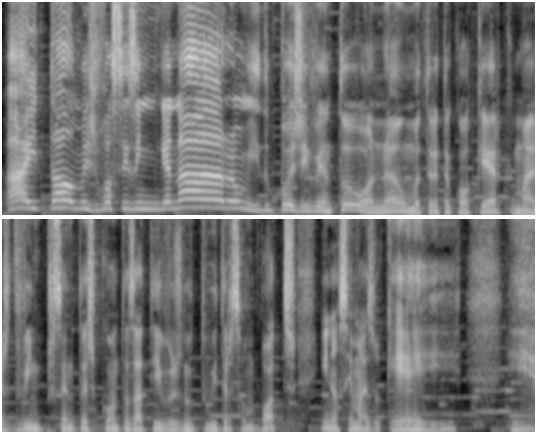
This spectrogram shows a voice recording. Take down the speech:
ah, e tal, mas vocês enganaram. E depois inventou ou não uma treta qualquer que mais de 20% das contas ativas no Twitter são bots e não sei mais o que. E, e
